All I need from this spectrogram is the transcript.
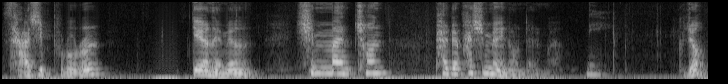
40%를 떼어내면 10만 1,880명이 나온다는 거야. 네. 그죠?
